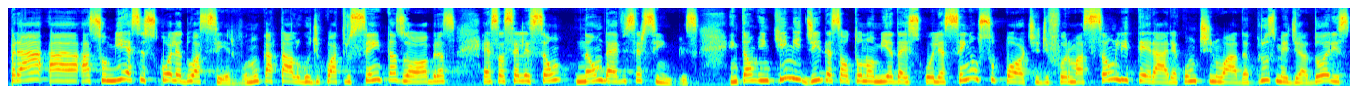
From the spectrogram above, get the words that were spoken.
para assumir essa escolha do acervo. Num catálogo de 400 obras, essa seleção não deve ser simples. Então, em que medida essa autonomia da escolha, sem um suporte de formação literária continuada para os mediadores,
